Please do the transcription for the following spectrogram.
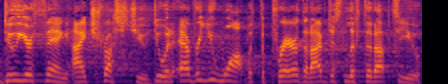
do your thing. I trust you. Do whatever you want with the prayer that I've just lifted up to you.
